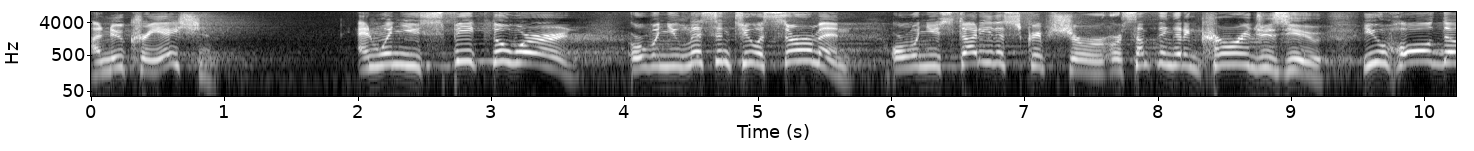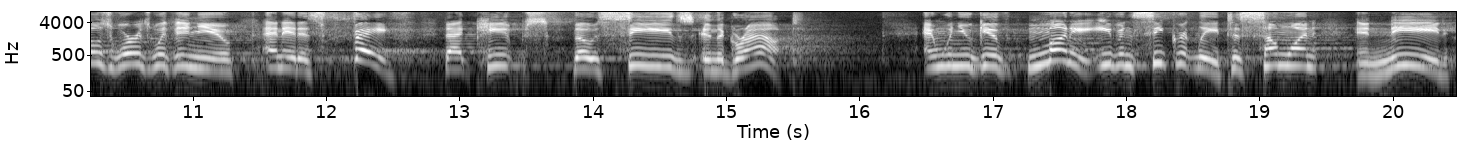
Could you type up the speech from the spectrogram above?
a new creation. And when you speak the word, or when you listen to a sermon, or when you study the scripture, or something that encourages you, you hold those words within you, and it is faith that keeps those seeds in the ground. And when you give money, even secretly, to someone in need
